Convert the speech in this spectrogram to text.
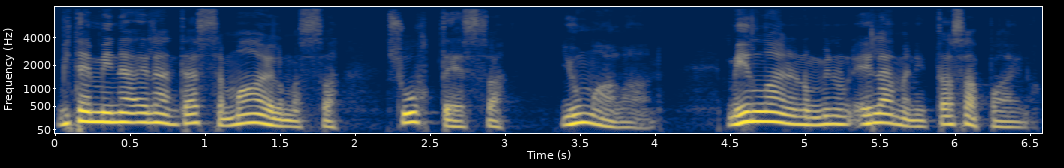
Miten minä elän tässä maailmassa suhteessa Jumalaan? Millainen on minun elämäni tasapaino?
